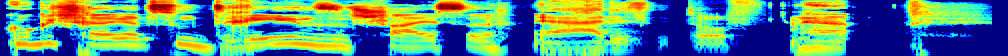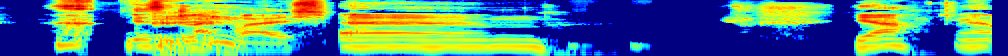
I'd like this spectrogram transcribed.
Kugelschreiber zum Drehen sind scheiße. Ja, die sind doof. Ja. Die sind langweilig. Ähm, ja, ja.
